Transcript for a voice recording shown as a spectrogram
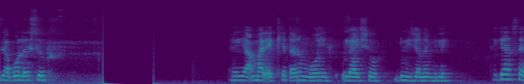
যাব ওলাইছোঁ এই আমাৰ এখেত আৰু মই ওলাইছোঁ দুইজনে মিলি ঠিকে আছে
